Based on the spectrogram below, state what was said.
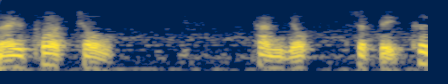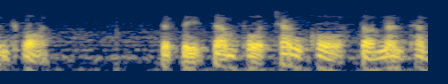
ในโพชฌงท่านยกสติขึ้นก่อน สติจำโพชช่างโค ตอนนั้นท่าน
